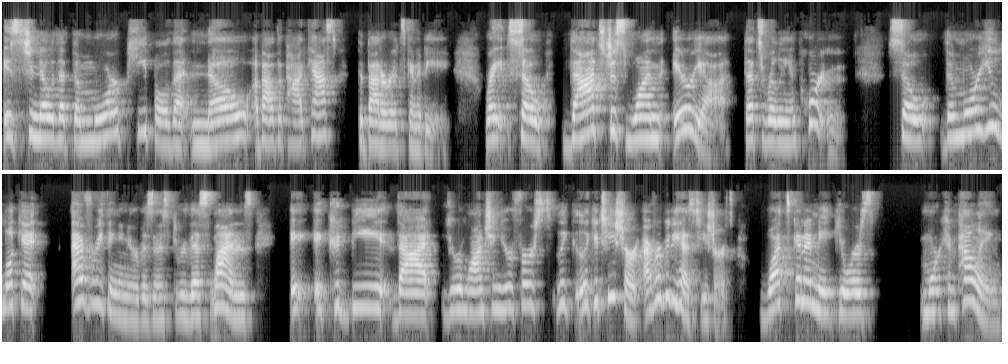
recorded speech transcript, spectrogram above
is to know that the more people that know about the podcast the better it's going to be right? So that's just one area that's really important. So the more you look at everything in your business through this lens it, it could be that you're launching your first like like a t-shirt. Everybody has t-shirts. What's going to make yours more compelling?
